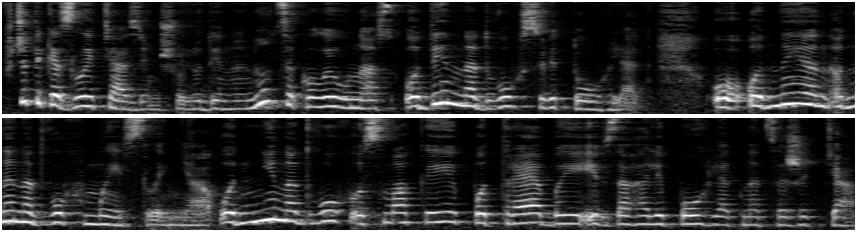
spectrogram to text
Що таке злиття з іншою людиною? Ну, це коли у нас один на двох світогляд, одне, одне на двох мислення, одні на двох смаки, потреби і взагалі погляд на це життя.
